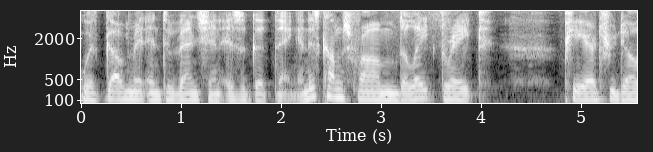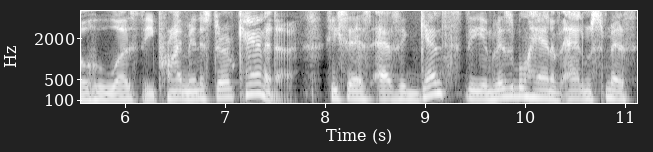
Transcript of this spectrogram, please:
with government intervention, is a good thing. And this comes from the late, great Pierre Trudeau, who was the Prime Minister of Canada. He says, as against the invisible hand of Adam Smith,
